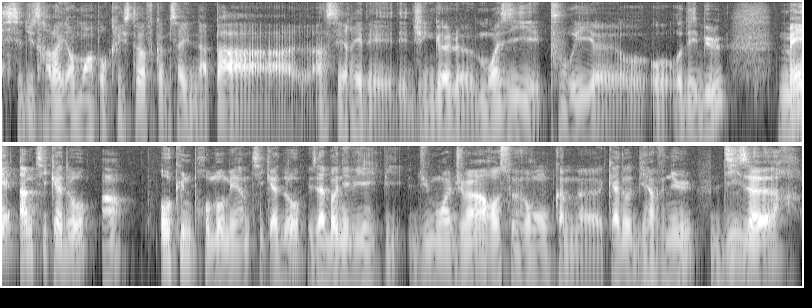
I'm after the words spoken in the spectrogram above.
C'est du travail en moins pour Christophe, comme ça il n'a pas à insérer des, jingles moisis et pourris euh, au- au début. Mais un petit cadeau, hein, aucune promo, mais un petit cadeau. Les abonnés VIP du mois de juin recevront comme euh, cadeau de bienvenue 10 heures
